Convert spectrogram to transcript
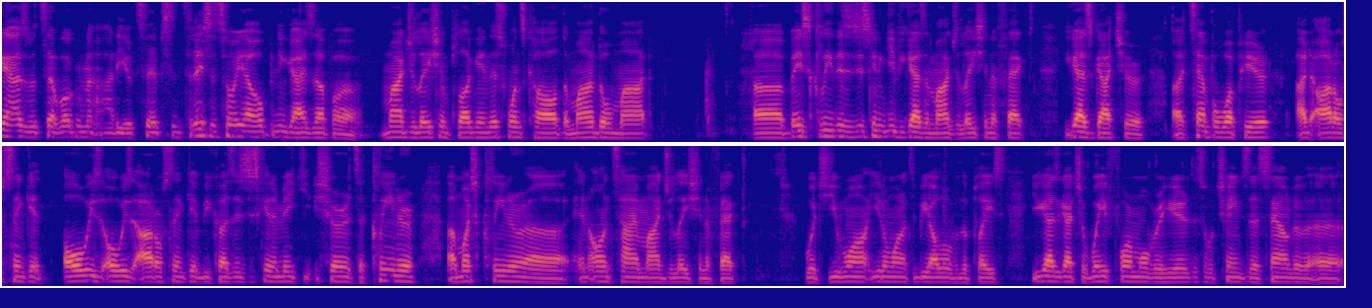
guys, what's up? Welcome to Audio Tips. In today's tutorial, I'll open you guys up a modulation plugin. This one's called the Mondo Mod. Uh, basically, this is just going to give you guys a modulation effect. You guys got your uh, tempo up here. I'd auto sync it. Always, always auto sync it because it's just going to make sure it's a cleaner, a much cleaner uh, and on-time modulation effect which you want you don't want it to be all over the place you guys got your waveform over here this will change the sound of uh,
